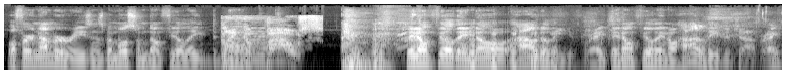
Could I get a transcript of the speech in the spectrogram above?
well, for a number of reasons, but most of them don't feel they don't, they don't feel they know how to leave, right? They don't feel they know how to leave the job, right?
